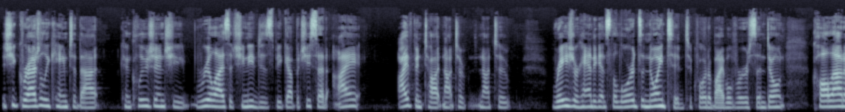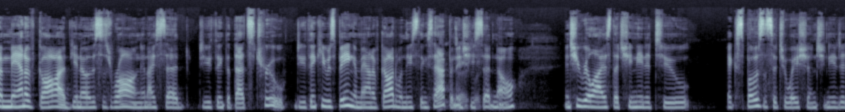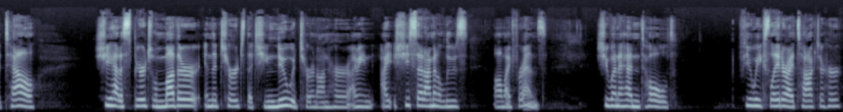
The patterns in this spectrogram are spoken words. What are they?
And she gradually came to that conclusion. She realized that she needed to speak up, but she said, I I've been taught not to not to raise your hand against the Lord's anointed, to quote a Bible verse, and don't call out a man of God, you know, this is wrong. And I said, Do you think that that's true? Do you think he was being a man of God when these things happened? Exactly. And she said, No. And she realized that she needed to expose the situation. She needed to tell. She had a spiritual mother in the church that she knew would turn on her. I mean, I, she said, I'm going to lose all my friends. She went ahead and told. A few weeks later, I talked to her.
